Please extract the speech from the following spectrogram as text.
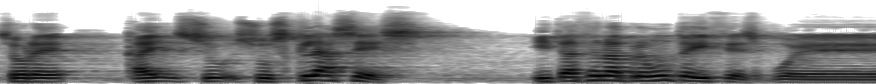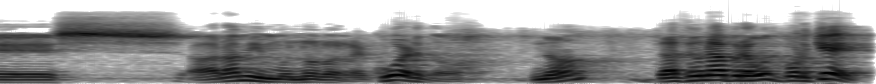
sobre sus clases, y te hace una pregunta y dices, pues ahora mismo no lo recuerdo, ¿no? Te hace una pregunta, ¿por qué?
